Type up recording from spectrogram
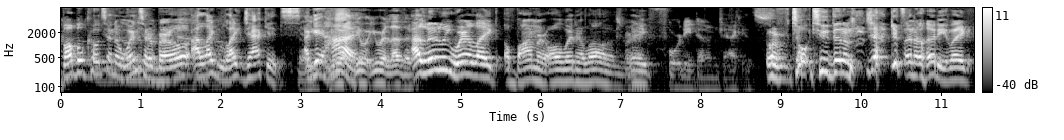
bubble coats in the winter, bro. I like light jackets. I You- get you hot. You, were, you were leather. I literally wear like a bomber all winter long. Like Like, 40 denim jackets. or two, two denim jackets and a hoodie. Like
